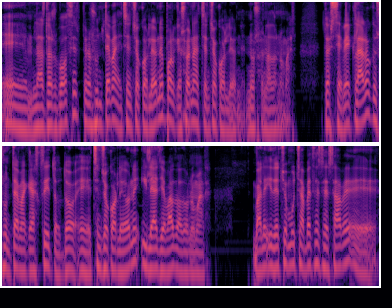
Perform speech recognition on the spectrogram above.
eh, las dos voces, pero es un tema de Chencho Corleone porque suena a Chencho Corleone, no suena a Don Omar. Entonces se ve claro que es un tema que ha escrito eh, Chencho Corleone y le ha llevado a Don Omar. ¿Vale? Y de hecho muchas veces se sabe eh,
